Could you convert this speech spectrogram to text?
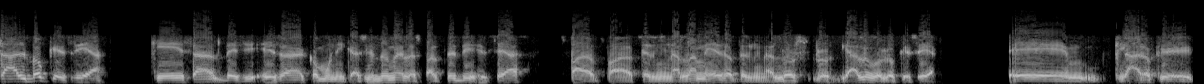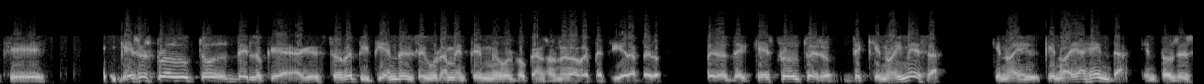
salvo que sea que esa, esa comunicación de una de las partes sea para terminar la mesa, terminar los, los diálogos, lo que sea. Eh, claro que, que, eso es producto de lo que estoy repitiendo y seguramente me vuelvo cansón de la repetidera, pero, pero ¿de qué es producto eso? De que no hay mesa que no hay que no hay agenda, entonces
